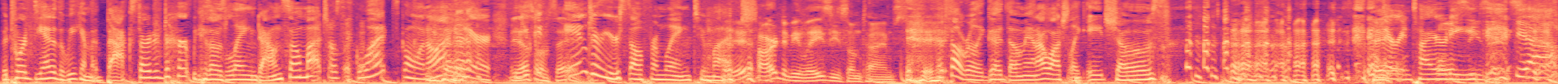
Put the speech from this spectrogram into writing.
But towards the end of the weekend, my back started to hurt because I was laying down so much. I was like, "What's going on here?" Yeah, you that's what can I'm saying. injure yourself from laying too much. It's hard to be lazy sometimes. It felt really good though, man. I watched like eight shows in their entirety. seasons. Yeah.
